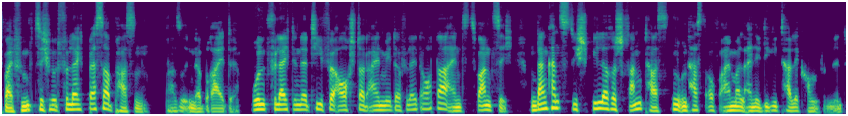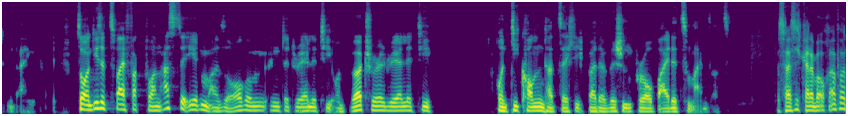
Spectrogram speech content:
250 wird vielleicht besser passen also in der Breite. Und vielleicht in der Tiefe auch statt 1 Meter, vielleicht auch da 1,20. Und dann kannst du dich spielerisch rantasten und hast auf einmal eine digitale Komponente mit eingebaut. So, und diese zwei Faktoren hast du eben, also Augmented Reality und Virtual Reality. Und die kommen tatsächlich bei der Vision Pro beide zum Einsatz. Das heißt, ich kann aber auch einfach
